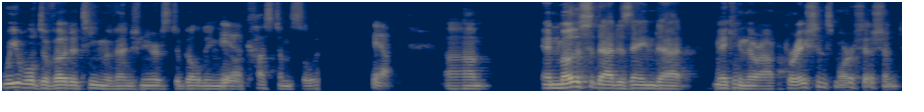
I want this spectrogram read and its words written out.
we will devote a team of engineers to building Yeah. a custom solution Yeah. um, and most of that is aimed at making their operations more efficient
